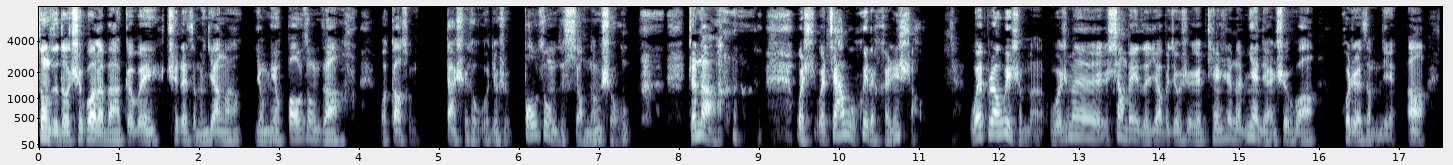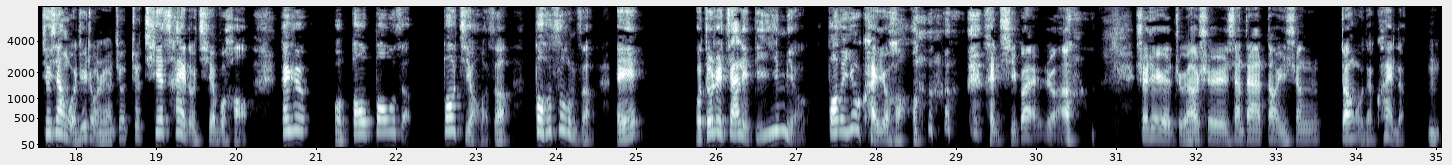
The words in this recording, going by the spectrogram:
粽子都吃过了吧？各位吃的怎么样啊？有没有包粽子啊？我告诉你，大石头，我就是包粽子小能手，真的，我是我家务会的很少，我也不知道为什么，我什么上辈子要不就是个天生的面点师傅啊，或者怎么的啊？就像我这种人，就就切菜都切不好，但是我包包子、包饺子、包粽子，哎，我都是家里第一名。包的又快又好，很奇怪是吧？说这个主要是向大家道一声端午的快乐。嗯，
